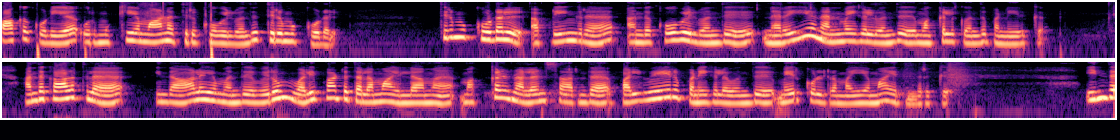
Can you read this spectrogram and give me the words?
பார்க்கக்கூடிய ஒரு முக்கியமான திருக்கோவில் வந்து திருமுக்கூடல். திருமுக்கூடல் அப்படிங்கிற அந்த கோவில் வந்து நிறைய நன்மைகள் வந்து மக்களுக்கு வந்து பண்ணியிருக்கு. அந்த காலத்தில் இந்த ஆலயம் வந்து வெறும் வழிபாட்டு தலமாக இல்லாமல் மக்கள் நலன் சார்ந்த பல்வேறு பணிகளை வந்து மேற்கொள்கிற மையமாக இருந்திருக்கு. இந்த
